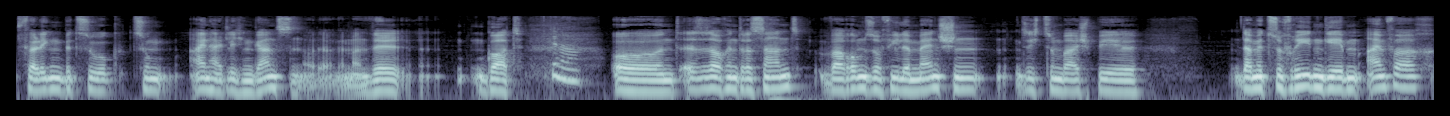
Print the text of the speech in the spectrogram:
völligen Bezug zum einheitlichen Ganzen oder wenn man will, Gott. Genau. Und es ist auch interessant, warum so viele Menschen sich zum Beispiel damit zufrieden geben, einfach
